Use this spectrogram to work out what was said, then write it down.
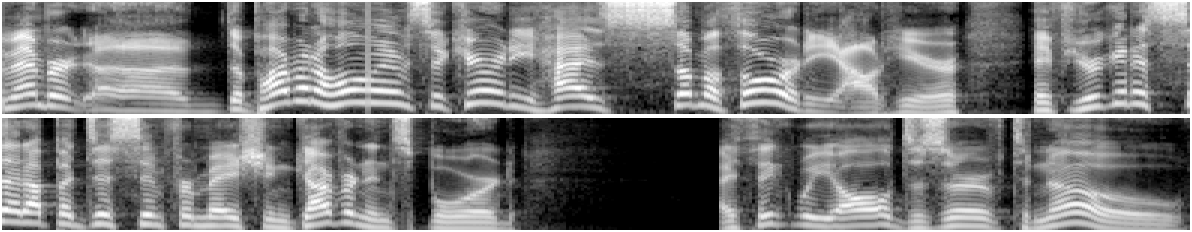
remember, uh, Department of Homeland Security has some authority out here. If you're going to set up a disinformation governance board, I think we all deserve to know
